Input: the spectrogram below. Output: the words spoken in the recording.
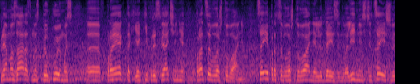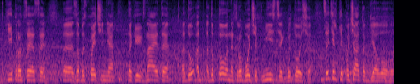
прямо зараз ми спілкуємось е, в проєктах, які присвячені працевлаштуванню. Це і працевлаштування людей з інвалідністю, це і швидкі процеси е, забезпечення таких, знаєте, адаптованих робочих місць, якби тощо. Це тільки початок діалогу.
